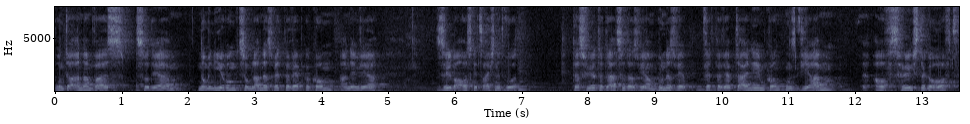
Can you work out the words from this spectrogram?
Unter anderem war es zu der Nominierung zum Landeswettbewerb gekommen, an dem wir Silber ausgezeichnet wurden. Das führte dazu, dass wir am Bundeswettbewerb teilnehmen konnten. Wir haben aufs Höchste gehofft,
